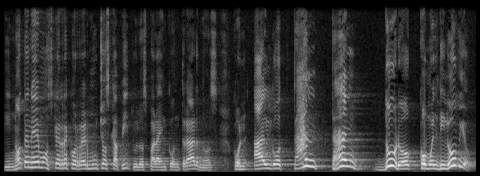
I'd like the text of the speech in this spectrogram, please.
Y no tenemos que recorrer muchos capítulos para encontrarnos con algo tan, tan duro como el diluvio.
